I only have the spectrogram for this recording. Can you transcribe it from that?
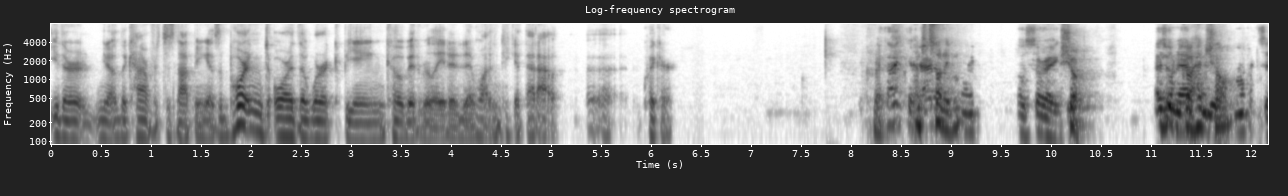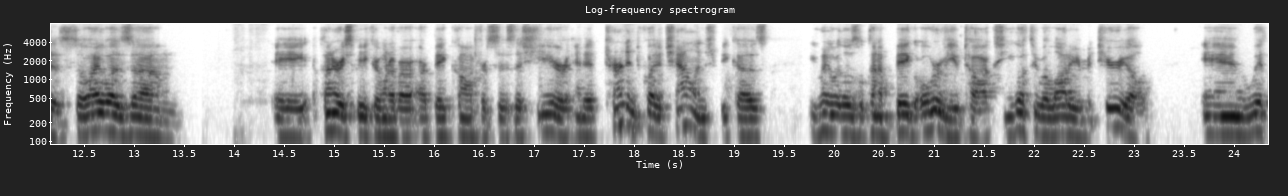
either you know the conference is not being as important or the work being COVID related and wanting to get that out uh, quicker. Great. If I could I'm sorry. point- Oh, sorry. Sure. I just No, want to go ahead, to Shawn. conferences. So I was um, a plenary speaker, at one of our, our big conferences this year, and it turned into quite a challenge because you went with those kind of big overview talks, you go through a lot of your material. And with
